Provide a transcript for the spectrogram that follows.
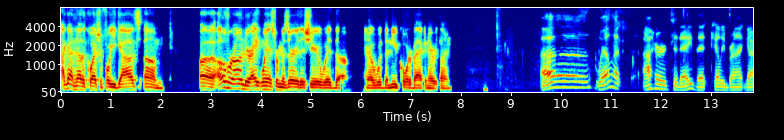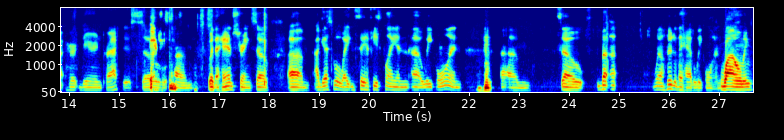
I got another question for you guys. Um, uh, over under eight wins for Missouri this year with uh, you know with the new quarterback and everything. Uh, well, I, I heard today that Kelly Bryant got hurt during practice, so um, with a hamstring. So um, I guess we'll wait and see if he's playing uh, week one. Mm-hmm. Um, so, but uh, well, who do they have week one? Wyoming.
